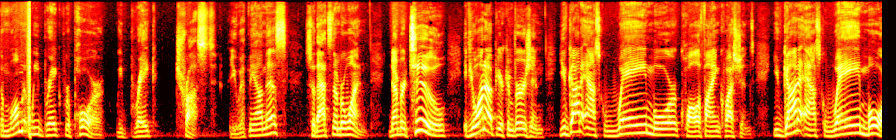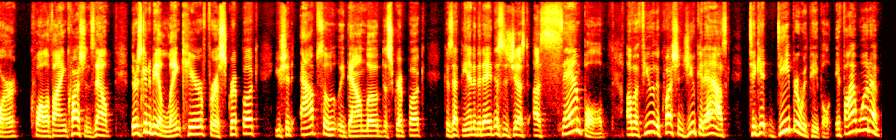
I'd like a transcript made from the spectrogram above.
The moment we break rapport, we break trust. Are you with me on this? So that's number one. Number two, if you want to up your conversion, you've got to ask way more qualifying questions. You've got to ask way more qualifying questions. Now, there's going to be a link here for a script book. You should absolutely download the script book because at the end of the day, this is just a sample of a few of the questions you could ask to get deeper with people. If I want to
